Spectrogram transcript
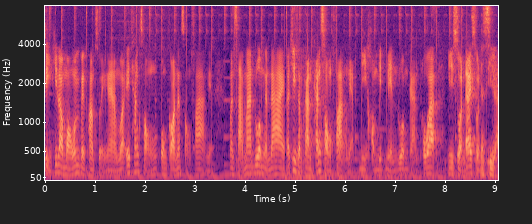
สิ่งที่เรามองว่ามันเป็นความสวยงามว่าเอ๊ะทั้งสององค์กรทั้งสองฝากเนี่ย มันสามารถร่วมกันได้ และที่สำคัญทั้งสองฝั่งเนี่ยมีคอมมิชเมนต์ร่วมกัน เพราะว่ามีส่วนได้ส่วนจะเสีเสียย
